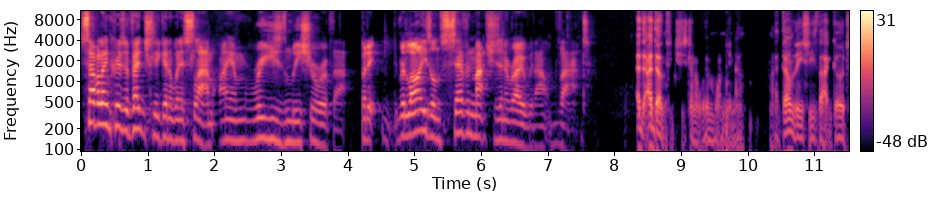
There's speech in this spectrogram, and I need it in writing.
Sabalenka is eventually going to win a slam. I am reasonably sure of that. But it relies on seven matches in a row without that. I, I don't think she's going to win one, you know. I don't think she's that good.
